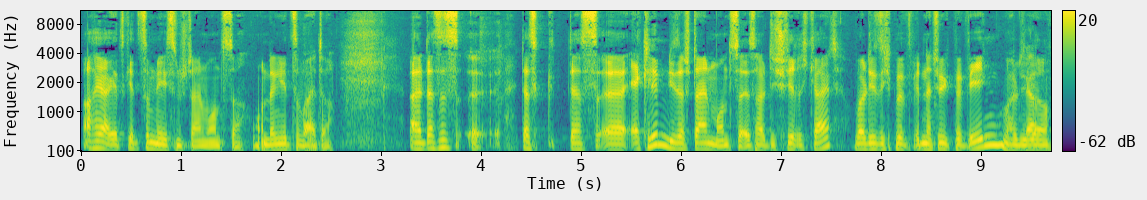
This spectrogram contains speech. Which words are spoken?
Ach ja, jetzt geht's zum nächsten Steinmonster. Und dann geht's weiter. Äh, Das ist äh, das, das äh, Erklimmen dieser Steinmonster ist halt die Schwierigkeit, weil die sich be natürlich bewegen, weil die Ja. da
